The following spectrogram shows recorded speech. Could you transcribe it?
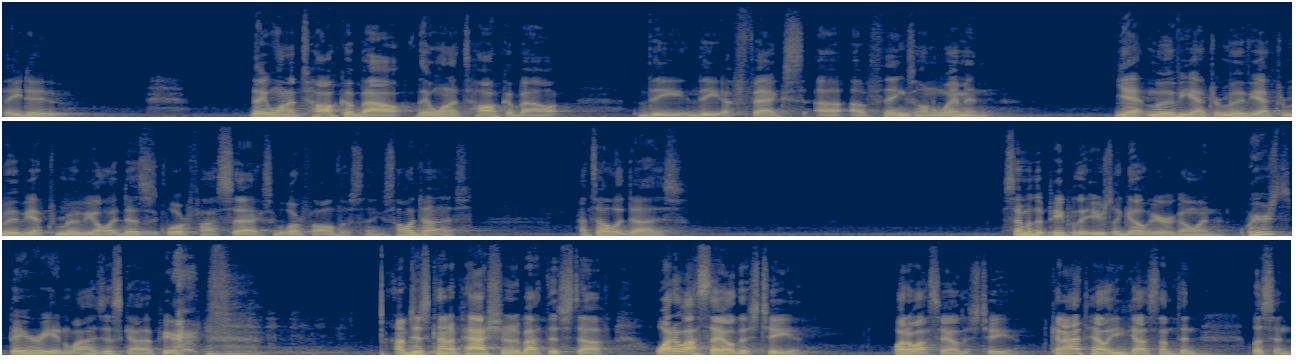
They do. They want to talk about, they want to talk about the, the effects uh, of things on women. Yet, movie after movie after movie after movie, all it does is glorify sex, glorify all those things. That's all it does. That's all it does. Some of the people that usually go here are going, Where's Barry and why is this guy up here? I'm just kind of passionate about this stuff. Why do I say all this to you? Why do I say all this to you? Can I tell you guys something? Listen,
